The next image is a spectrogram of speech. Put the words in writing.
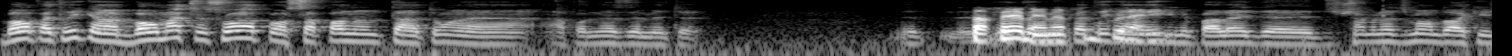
Bon, Patrick, un bon match ce soir, puis on s'en parle tantôt en, en provenance de Parfait, mais merci Patrick Henry qui nous parlait du championnat du monde de hockey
